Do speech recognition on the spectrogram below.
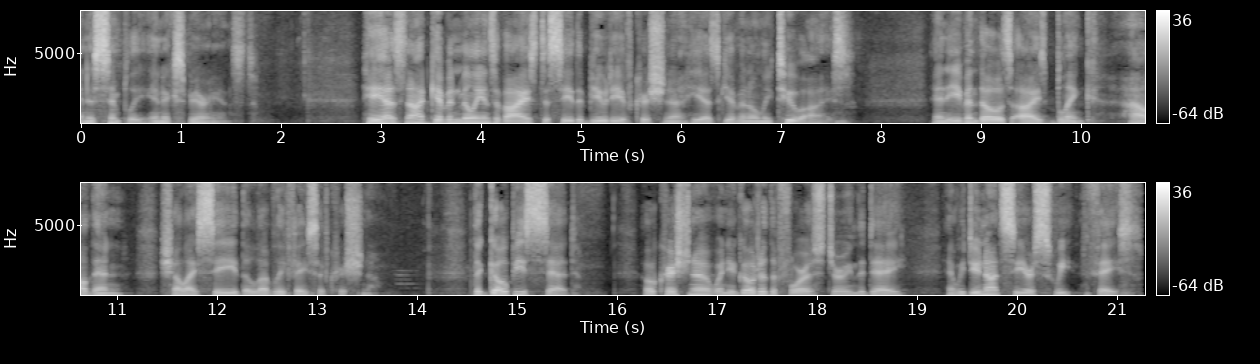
and is simply inexperienced. He has not given millions of eyes to see the beauty of Krishna. He has given only two eyes. And even those eyes blink. How then shall I see the lovely face of Krishna? The gopis said, O Krishna, when you go to the forest during the day and we do not see your sweet face,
